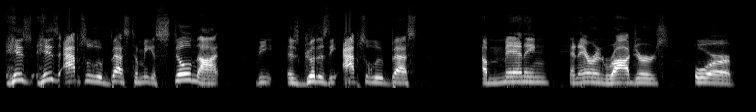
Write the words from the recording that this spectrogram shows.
his his absolute best to me is still not the as good as the absolute best a Manning and Aaron Rodgers or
